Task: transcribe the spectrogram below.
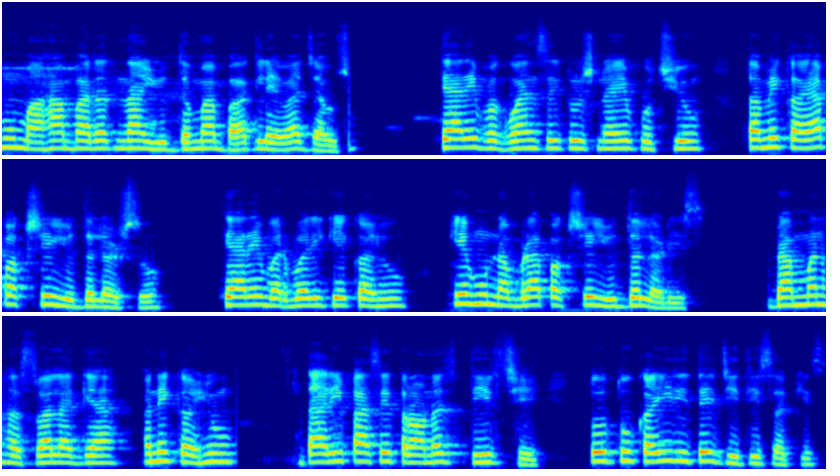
હું મહાભારતના યુદ્ધમાં ભાગ લેવા જાઉં છું ત્યારે ભગવાન શ્રી કૃષ્ણએ પૂછ્યું, તમે કયા પક્ષે યુદ્ધ લડશો ત્યારે બર્બરિકે કહ્યું કે, હું નબળા પક્ષે યુદ્ધ લડીશ બ્રાહ્મણ હસવા લાગ્યા અને કહ્યું, તારી પાસે ત્રણ જ તીર છે, તો તું કઈ રીતે જીતી શકીશ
